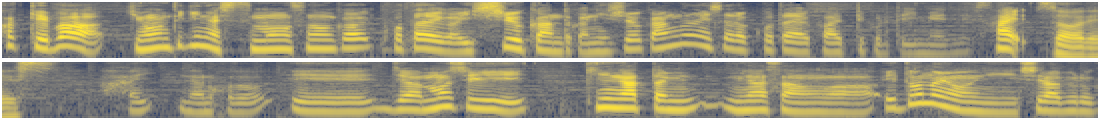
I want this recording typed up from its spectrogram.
書けば、基本的には質問そのが答えが1週間とか2週間ぐらいしたら答えが返ってくるというイメージです。はいそうですはい。なるほど。えーじゃあ、もし気になった皆さんは、え、どのように調べる、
